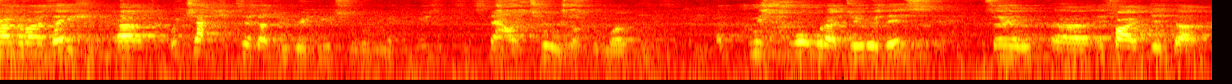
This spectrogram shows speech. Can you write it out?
randomization, uh, which actually turns out to be really useful when you make music, because it's now a tool I can work with. I mean, what would I do with this? So uh, if I did that,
